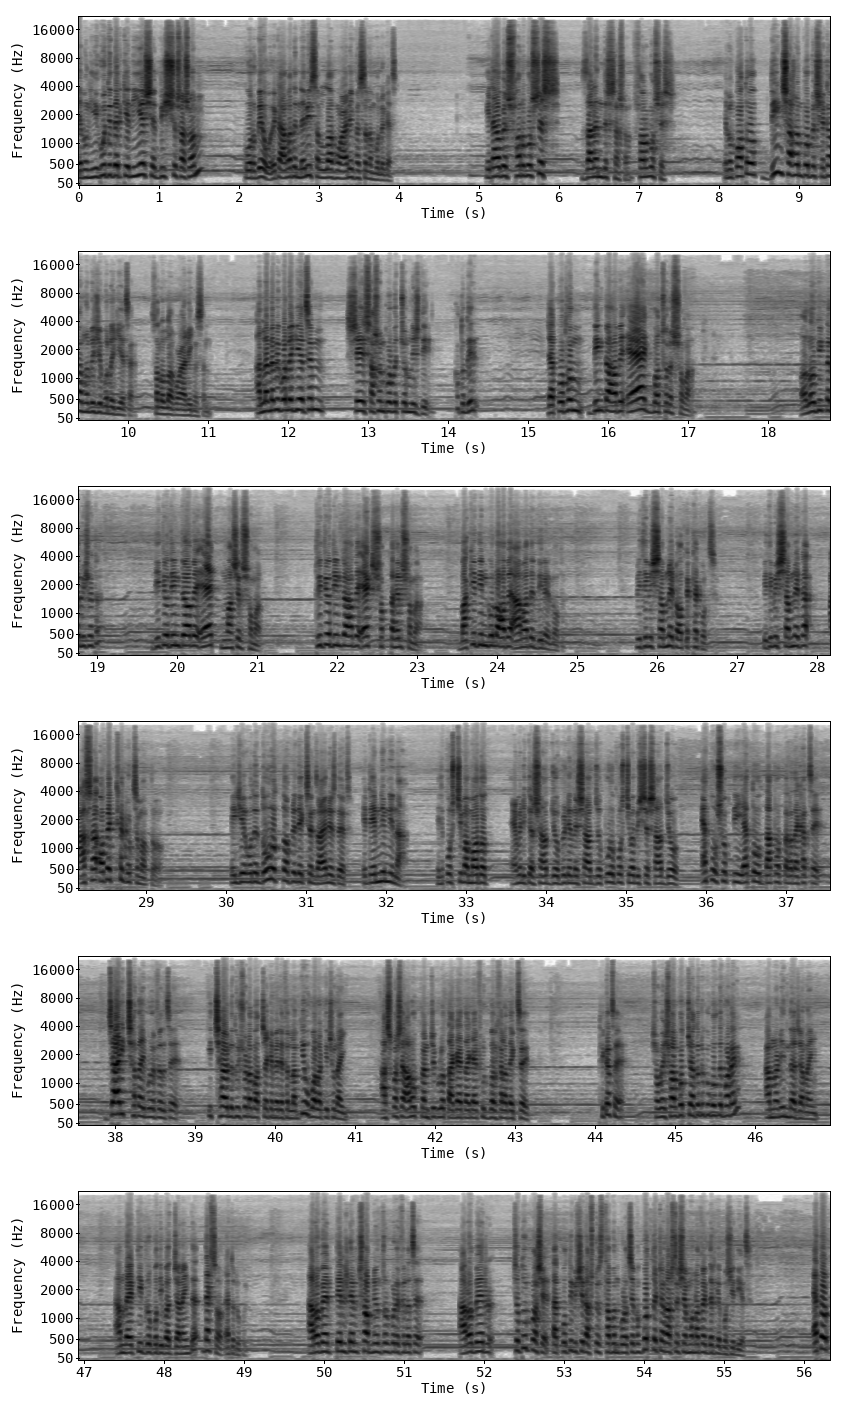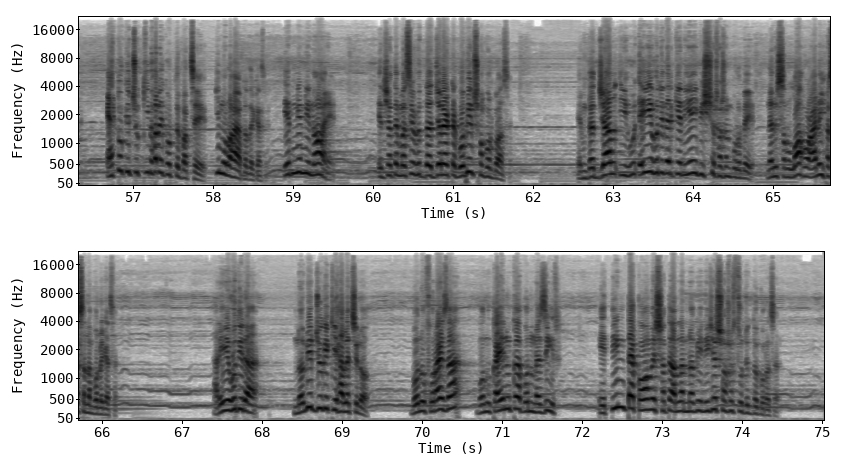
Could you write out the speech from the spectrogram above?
এবং ইহুদিদেরকে নিয়ে সে বিশ্ব শাসন করবেও, এটা আমাদের নবী সাল্লাহ আলী হাসালাম বলে গেছে। এটা হবে সর্বশেষ জালেনদের শাসন, সর্বশেষ। এবং কত দিন শাসন করবে সেটাও নবীজি বলে গিয়েছেন সাল্লাহ আলী হাসালাম আল্লাহ নবী বলে গিয়েছেন, সে শাসন করবে চল্লিশ দিন। কতদিন যার প্রথম দিনটা হবে এক বছরের সমান। অলৌকিক না বিষয়টা? দ্বিতীয় দিনটা হবে এক মাসের সমান। তৃতীয় দিনটা হবে এক সপ্তাহের সমান। বাকি দিনগুলো হবে আমাদের দিনের মতো। পৃথিবীর সামনে এটা অপেক্ষা করছে। পৃথিবীর সামনে এটা আশা অপেক্ষা করছে মাত্র। এই যে ওদের দৌরত্ব আপনি দেখছেন জাইনিসদের। এটা এমনি এমনি না। এই যে পশ্চিমা মদত, আমেরিকার সাহায্য, ব্রিটেনের সাহায্য, পুরো পশ্চিমা বিশ্বের সাহায্য, এত শক্তি, এত দাপট তারা দেখাচ্ছে। যার ইচ্ছা তাই করে ফেলছে। ইচ্ছা হলে দুশোটা বাচ্চাকে মেরে ফেললাম, কেউ বলার কিছু নাই। আশপাশে আরব কান্ট্রিগুলো তাকায় তাকায় ফুটবল খেলা দেখছে। ঠিক আছে? সবাই সর্বোচ্চ এতটুকু বলতে পারে? আমরা নিন্দা জানাই। আমরা এর তীব্র প্রতিবাদ জানাই। দ্যাটস অল এতটুকু আরবের তেল টেল সব নিয়ন্ত্রণ করে ফেলেছে। আরবের চতুর্পাশে তার প্রতিবেশী রাষ্ট্র স্থাপন করেছে এবং প্রত্যেকটা রাষ্ট্র সে মোনাফেকদেরকে বসিয়ে দিয়েছে। এত এত কিছু কীভাবে করতে পারছে? কি মনে হয় আপনাদের কাছে? এমনি এমনি নয়। এর সাথে মাসিহুদ দাজ্জালের একটা গভীর সম্পর্ক আছে। এবং দাজ্জাল এই ইহুদিদেরকে নিয়েই বিশ্ব শাসন করবে, নবী সাল্লাল্লাহু আলাইহি ওয়াসাল্লাম বলে গেছে। আর এই ইহুদিরা নবীর যুগে কি হালে ছিল? বনু ফুরাইজা, বনু কাইনুকা, বনু নাজির, এই তিনটা কওমের সাথে আল্লাহ নবী নিজে সশস্ত্র যুদ্ধ করেছে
